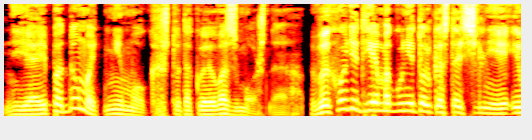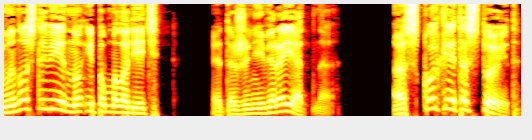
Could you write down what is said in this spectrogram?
Я и подумать не мог, что такое возможно. Выходит, я могу не только стать сильнее и выносливее, но и помолодеть. Это же невероятно. А сколько это стоит?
